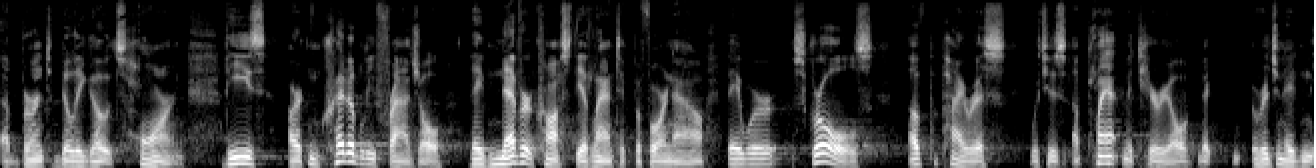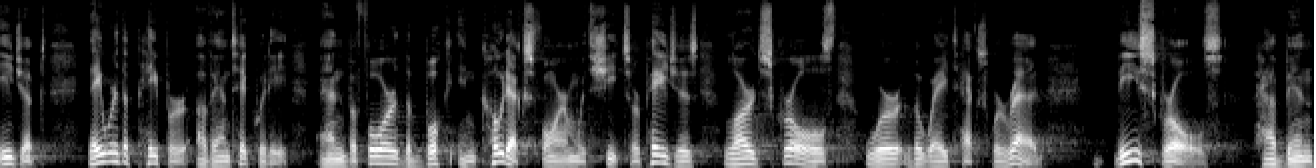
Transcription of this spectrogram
a burnt billy goat's horn. These are incredibly fragile. They've never crossed the Atlantic before now. They were scrolls of papyrus, which is a plant material that originated in Egypt. They were the paper of antiquity. And before the book in codex form with sheets or pages, large scrolls were the way texts were read. These scrolls have been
